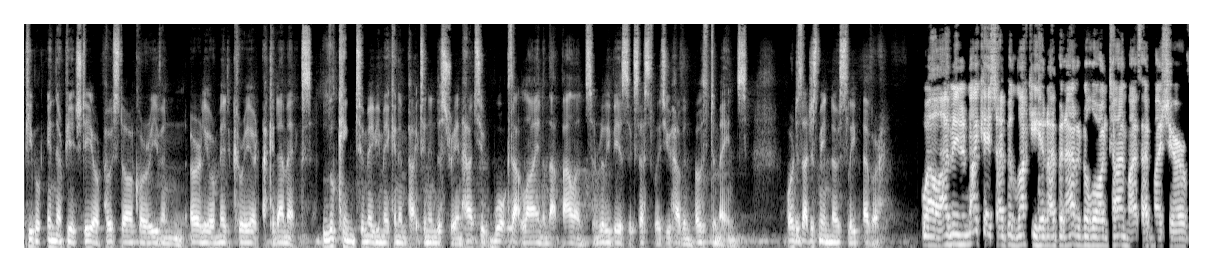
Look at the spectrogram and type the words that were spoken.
people in their PhD or postdoc or even early or mid career academics looking to maybe make an impact in industry and how to walk that line and that balance and really be as successful as you have in both domains? Or does that just mean no sleep ever? Well, I mean, in my case, I've been lucky and I've been at it a long time. I've had my share of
